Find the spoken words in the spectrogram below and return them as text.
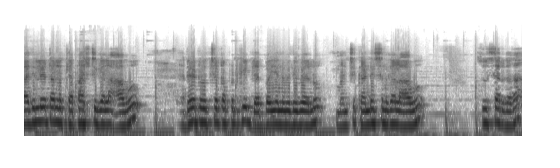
పది లీటర్ల కెపాసిటీ గల ఆవు రేటు వచ్చేటప్పటికి డెబ్బై ఎనిమిది వేలు. మంచి కండిషన్ గల ఆవు. చూశారు కదా?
